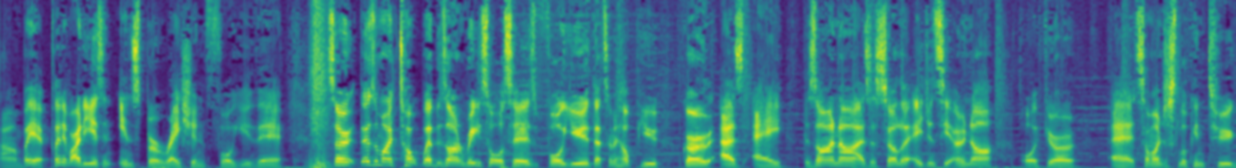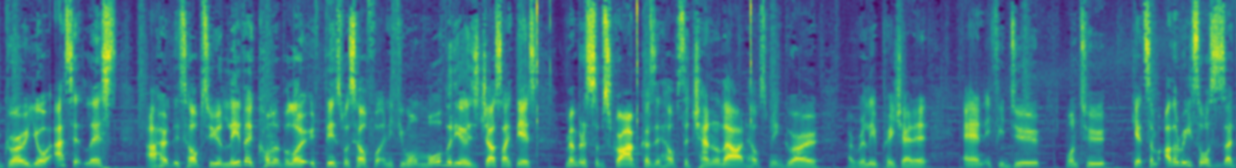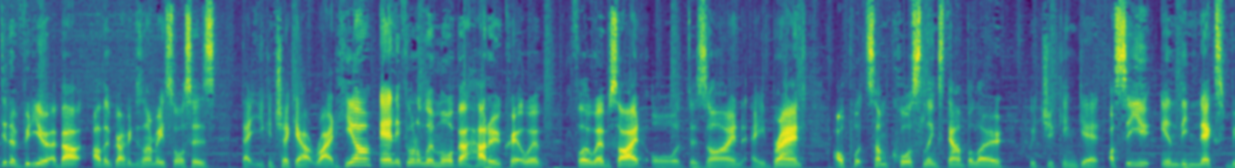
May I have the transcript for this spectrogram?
Um, but yeah, plenty of ideas and inspiration for you there. So those are my top web design resources for you that's going to help you grow as a designer, as a solo agency owner, or if you're uh, someone just looking to grow your asset list. I hope this helps you. Leave a comment below if this was helpful and if you want more videos just like this, remember to subscribe because it helps the channel out, it helps me grow. I really appreciate it. And if you do want to get some other resources, I did a video about other graphic design resources that you can check out right here. And if you want to learn more about how to create a Webflow website or design a brand, I'll put some course links down below which you can get. I'll see you in the next video.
